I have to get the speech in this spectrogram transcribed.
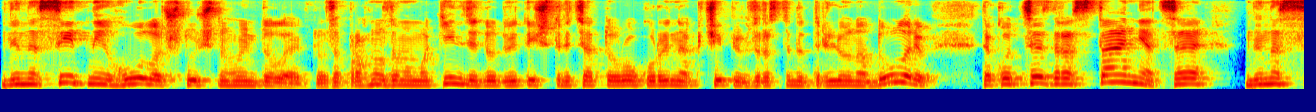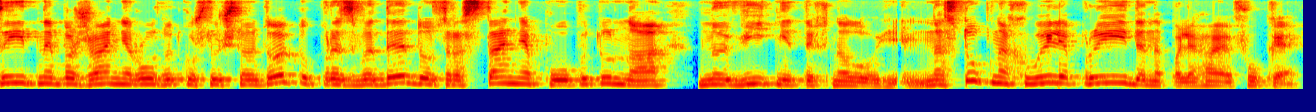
ненаситний голод штучного інтелекту. За прогнозами Макінзі, до 2030 року ринок чіпів зросте до трильйона доларів. Так, от це зростання, це ненаситне бажання розвитку штучного інтелекту призведе до зростання попиту на новітні технології. Наступна хвиля прийде, наполягає Фуке.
